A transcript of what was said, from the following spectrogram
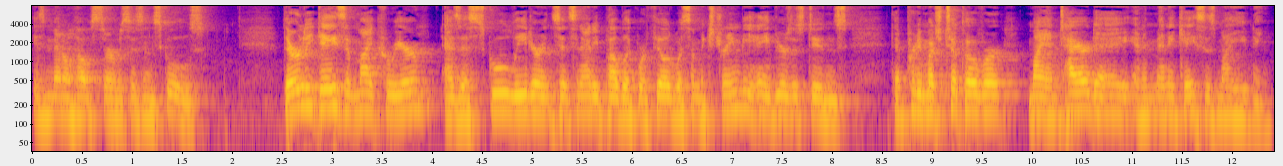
is mental health services in schools. The early days of my career as a school leader in Cincinnati Public were filled with some extreme behaviors of students that pretty much took over my entire day and, in many cases, my evening.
